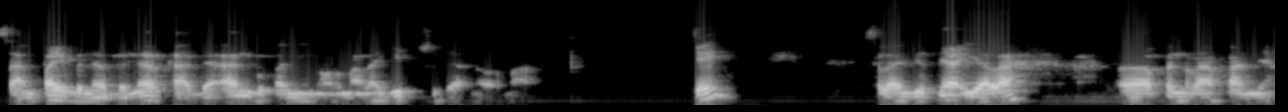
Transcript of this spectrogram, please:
Sampai benar-benar keadaan bukan normal lagi sudah normal. Oke. Selanjutnya ialah uh, penerapannya.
